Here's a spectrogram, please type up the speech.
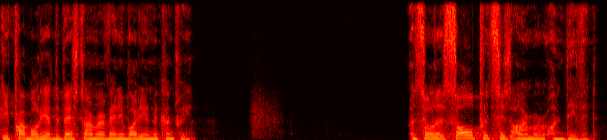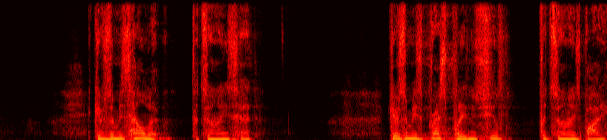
He probably had the best armor of anybody in the country. And so that Saul puts his armor on David. Gives him his helmet, puts it on his head. Gives him his breastplate and shield, puts it on his body.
